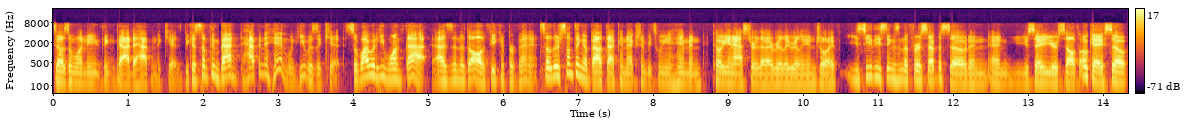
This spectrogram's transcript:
doesn't want anything bad to happen to kids because something bad happened to him when he was a kid so why would he want that as an adult if he can prevent it so there's something about that connection between him and cody and astor that i really really enjoy you see these things in the first episode and and you say to yourself okay so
